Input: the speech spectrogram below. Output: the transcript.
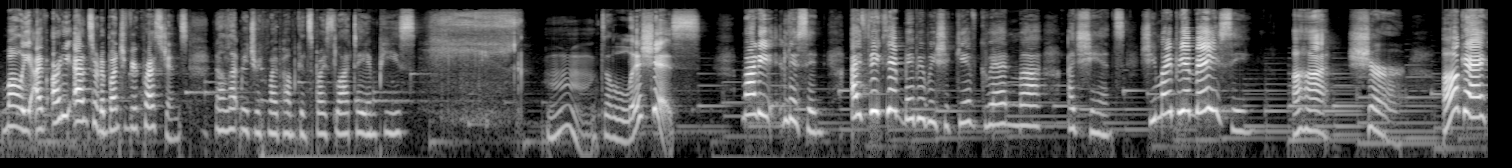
Molly, I've already answered a bunch of your questions. Now let me drink my pumpkin spice latte in peace. Mmm, delicious. Molly, listen, I think that maybe we should give Grandma a chance. She might be amazing. Uh huh. Sure. Okay.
